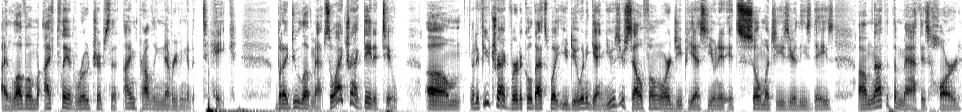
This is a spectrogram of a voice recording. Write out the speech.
I love them. I've planned road trips that I'm probably never even going to take, but I do love maps. So I track data too. Um, and if you track vertical, that's what you do. And again, use your cell phone or GPS unit. It's so much easier these days. Um, not that the math is hard.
